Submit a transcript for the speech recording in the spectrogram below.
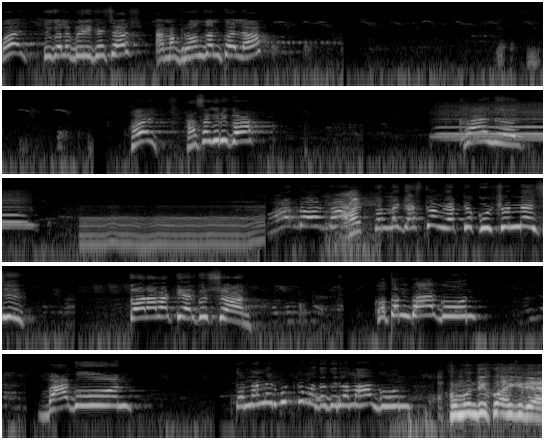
ভাই, তুই গেলে বেরিয়ে খেয়েছস? আমাকে রঞ্জন কইলা? হয় হাসা করি কা? খাই নে তোর নাকি আজকে আমি একটা কোশ্চেন নিয়েছি তোর আবার কি আর কোশ্চেন কতন বাগুন? বাগুন। তোর নামের পুটকে মধ্যে দিলাম আগুন। হুমুন্দি কয় গিরা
